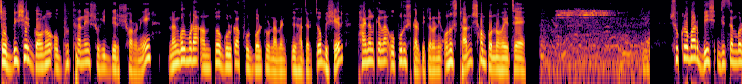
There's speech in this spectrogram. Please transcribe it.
চব্বিশের গণ অভ্যুত্থানে শহীদদের স্মরণে নাঙ্গলমোড়া আন্ত গুলকা ফুটবল টুর্নামেন্ট দুই হাজার চব্বিশের ফাইনাল খেলা ও পুরস্কার বিতরণী অনুষ্ঠান সম্পন্ন হয়েছে। শুক্রবার বিশ ডিসেম্বর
